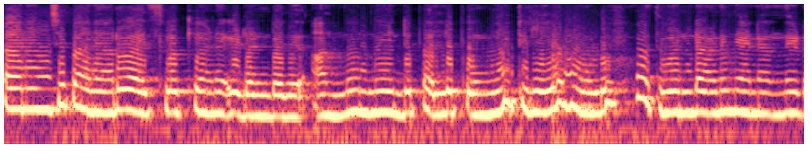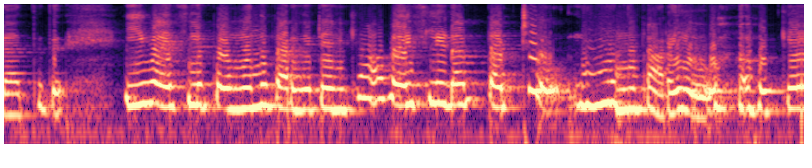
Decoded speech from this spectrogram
പതിനഞ്ച് പതിനാറ് വയസ്സിലൊക്കെയാണ് ഇടേണ്ടത്. അന്നൊന്നും എന്റെ പല്ല് പൊങ്ങിയിട്ടില്ല മോളു. അതുകൊണ്ടാണ് ഞാൻ അന്ന് ഇടാത്തത്. ഈ വയസ്സിൽ പൊങ്ങുമെന്ന് പറഞ്ഞിട്ട് എനിക്ക് ആ വയസ്സിൽ ഇടാൻ പറ്റുമോ നീ ഒന്ന് പറയുമോ ഓക്കെ?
